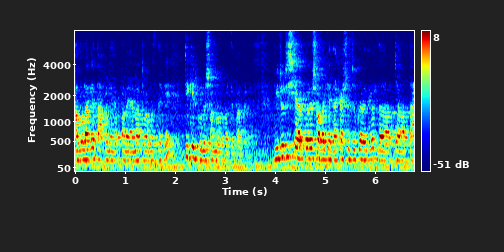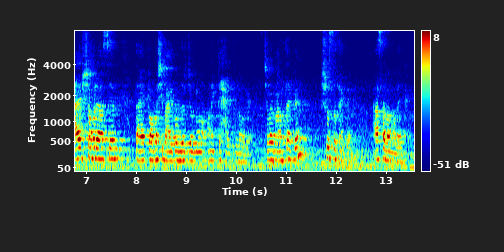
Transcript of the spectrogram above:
ভালো লাগে, তাহলে আপনারা অ্যানা ট্রাভেলস থেকে টিকিটগুলো সংগ্রহ করতে পারবেন। ভিডিওটি শেয়ার করে সবাইকে দেখার সুযোগ করে দেবেন। যারা- তায়ের শহরে আছেন তাই প্রবাসী ভাই বোনদের জন্য অনেকটা হেল্পফুল হবে। সবাই ভালো থাকবেন, সুস্থ থাকবেন। আসসালামু আলাইকুম।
